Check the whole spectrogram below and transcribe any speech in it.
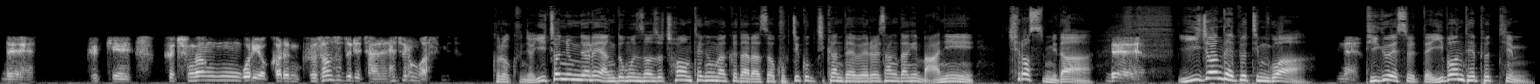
네. 그렇게 그 중간고리 역할은 그 선수들이 잘 해주는 것 같습니다. 그렇군요. 2006년에 양동근 선수 처음 태극마크 달아서 굵직굵직한 대회를 상당히 많이 치렀습니다. 네. 이전 대표팀과 네. 비교했을 때 이번 대표팀 네.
